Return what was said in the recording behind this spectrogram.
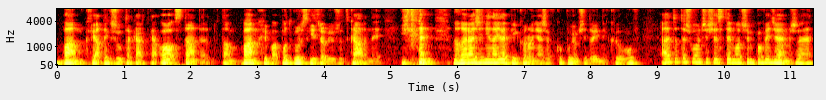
bam, kwiatek, żółta kartka, o, standard, tam bam, chyba Podgórski zrobił rzut karny i ten, no na razie nie najlepiej koroniarze wkupują się do innych klubów, ale to też łączy się z tym, o czym powiedziałem, że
